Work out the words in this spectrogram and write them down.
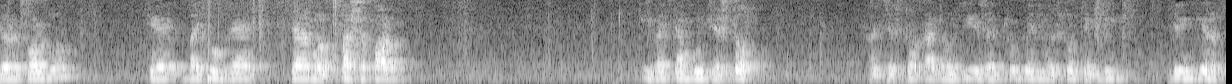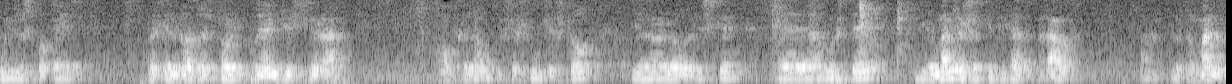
jo recordo que vaig voler treure'm el passaport i vaig anar amb un gestor. El gestor cap d'uns dies em truca i diu, escolta, vinc, vingui a recollir els papers perquè nosaltres no li podem gestionar. Com que no? Vostè és un gestor. Diu, no, no, és que eh, a vostè li demana el certificat per alt. Ah, li demana.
